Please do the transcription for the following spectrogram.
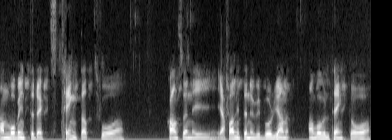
Han var väl inte direkt tänkt att få chansen i... I alla fall inte nu i början. Han var väl tänkt att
